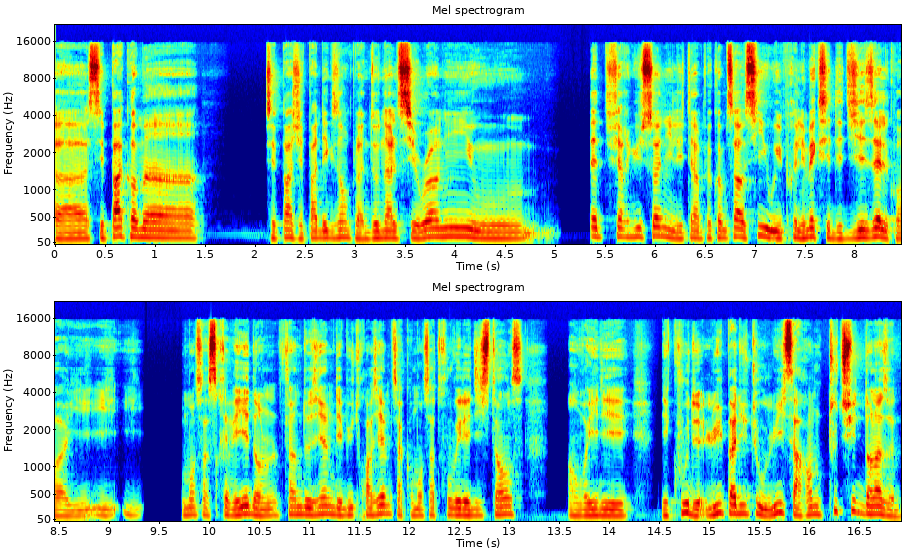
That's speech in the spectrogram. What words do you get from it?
Euh, c'est pas comme un. Je sais pas, j'ai pas d'exemple, un Donald Cerrone ou peut-être Ferguson, il était un peu comme ça aussi, où il, les mecs c'est des diesels quoi. Ils, commencent à se réveiller dans le fin de deuxième, début troisième, ça commence à trouver les distances, à envoyer des coudes. Lui, pas du tout. Lui, ça rentre tout de suite dans la zone.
